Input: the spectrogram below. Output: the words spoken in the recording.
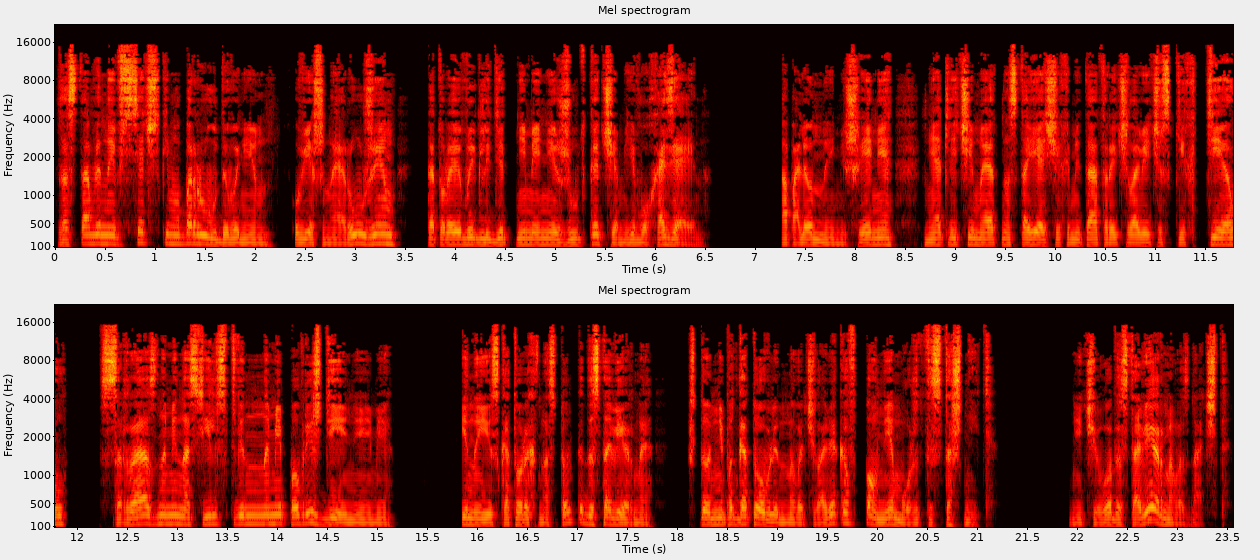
заставленный всяческим оборудованием, увешанный оружием, которое выглядит не менее жутко, чем его хозяин. Опаленные мишени, неотличимые от настоящих имитаторов человеческих тел, с разными насильственными повреждениями. иные из которых настолько достоверны, что неподготовленного человека вполне может истошнить. Ничего достоверного, значит.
